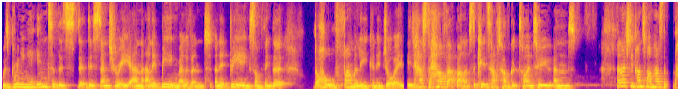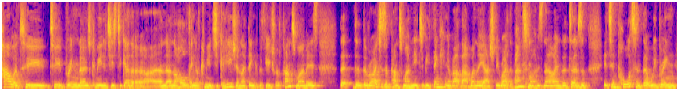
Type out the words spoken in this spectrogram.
was bringing it into this this century and and it being relevant and it being something that the whole family can enjoy. It has to have that balance. The kids have to have a good time too, and and actually pantomime has the power to to bring those communities together. And, and the whole thing of community cohesion i think the future of pantomime is that, that the writers of pantomime need to be thinking about that when they actually write the pantomimes now in the terms of it's important that we bring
